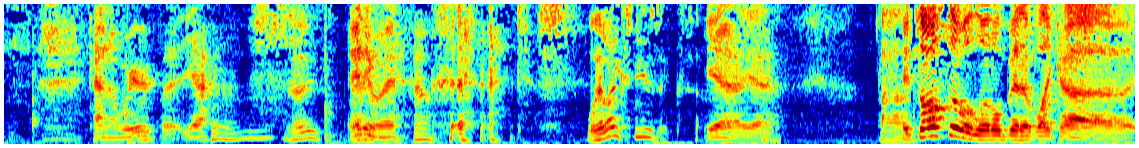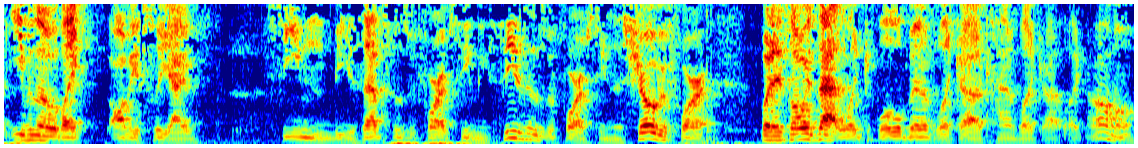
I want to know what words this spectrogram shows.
kind of weird, but yeah. Mm-hmm. Anyway, well, he likes music. So. yeah, yeah. Um, It's also a little bit of like a, even though like obviously I've seen these episodes before, I've seen these seasons before, I've seen this show before, but it's always that like little bit of like a kind of like a like oh,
